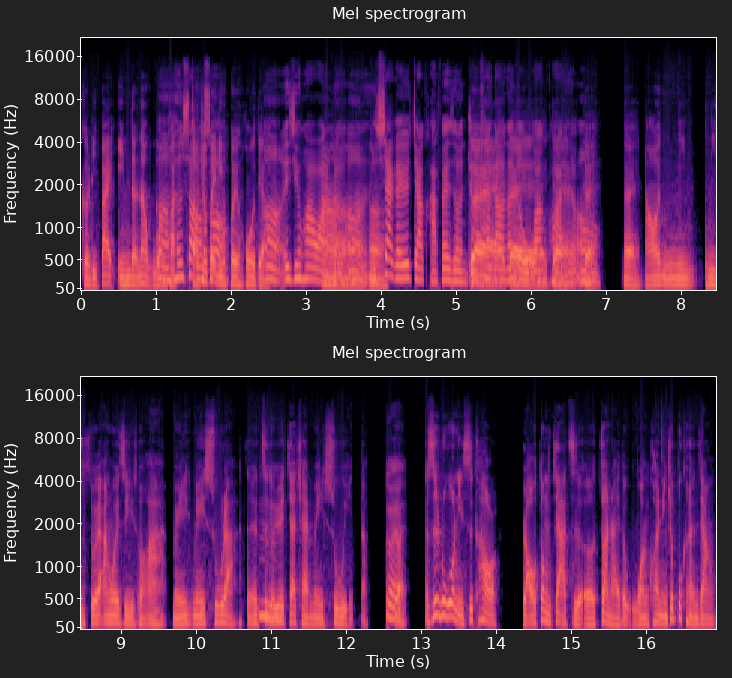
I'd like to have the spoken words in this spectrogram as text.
个礼拜赢的那五万块嗯早就被你挥霍掉了。嗯，已经花完了，嗯下个月交卡费的时候，你就对会看到那个五万块对了，对哦，对，然后你你只会安慰自己说啊，没没输啦，这这个月加起来没输赢啦。对。对，，可是如果你是靠劳动价值而赚来的五万块，你就不可能这样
